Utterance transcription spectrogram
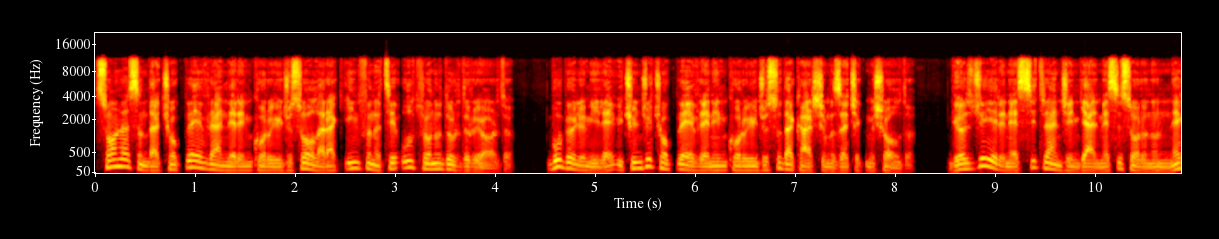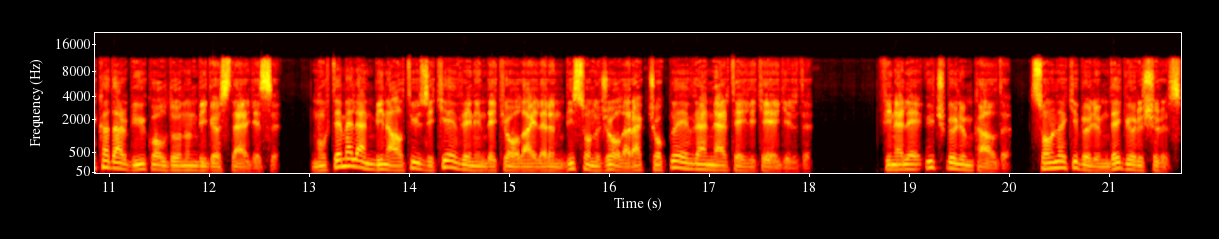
Sonrasında çoklu evrenlerin koruyucusu olarak Infinity Ultron'u durduruyordu. Bu bölüm ile üçüncü çoklu evrenin koruyucusu da karşımıza çıkmış oldu. Gözcü yerine Strange'in gelmesi sorunun ne kadar büyük olduğunun bir göstergesi. Muhtemelen 1602 evrenindeki olayların bir sonucu olarak çoklu evrenler tehlikeye girdi. Finale 3 bölüm kaldı. Sonraki bölümde görüşürüz.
